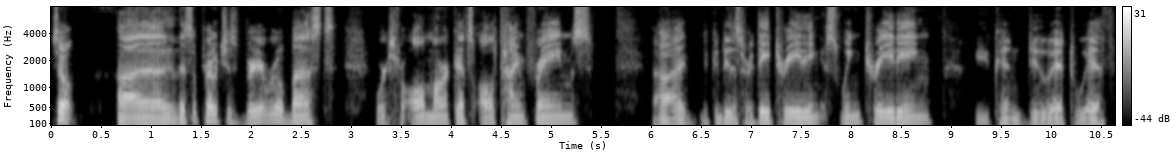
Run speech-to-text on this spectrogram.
So uh, this approach is very robust, works for all markets, all time frames. Uh, you can do this for day trading, swing trading. You can do it with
